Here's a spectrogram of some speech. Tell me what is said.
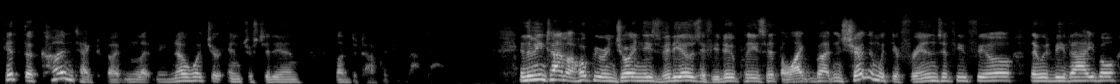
Hit the contact button. Let me know what you're interested in. Love to talk with you. In the meantime, I hope you're enjoying these videos. If you do, please hit the like button. Share them with your friends if you feel they would be valuable.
